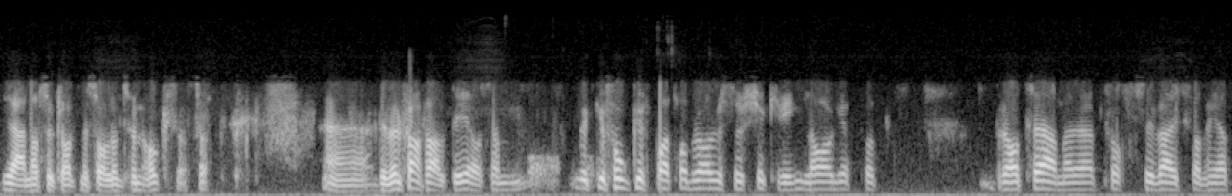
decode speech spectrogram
gärna såklart med Sollentuna också. Så, det är väl framförallt det och sen mycket fokus på att ha bra resurser kring laget. Så att, bra tränare, proffsig verksamhet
